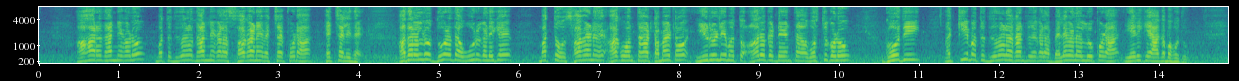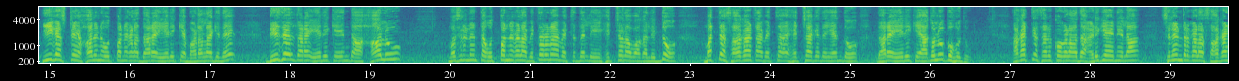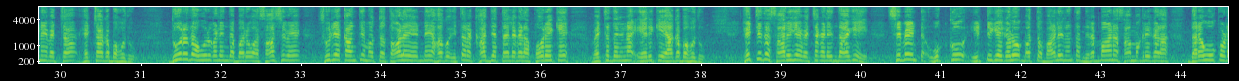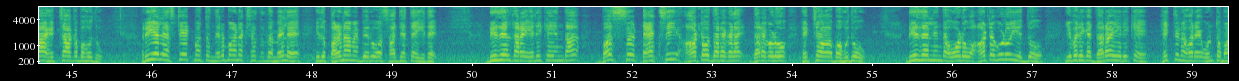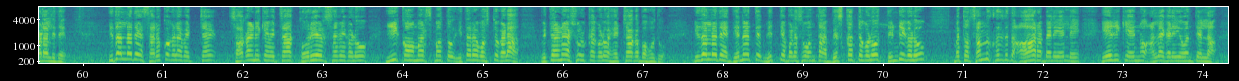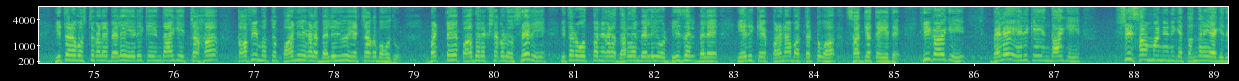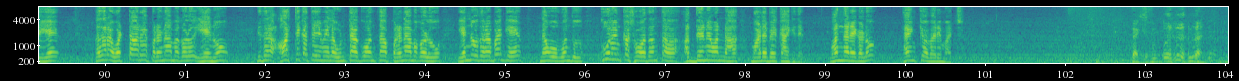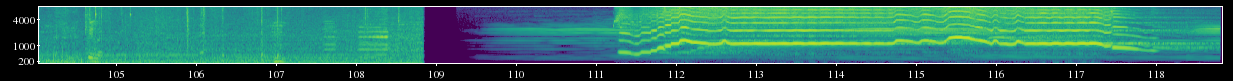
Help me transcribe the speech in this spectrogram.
ಆಹಾರ ಧಾನ್ಯಗಳು ಮತ್ತು ದ್ವಿದಳ ಧಾನ್ಯಗಳ ಸಾಗಣೆ ವೆಚ್ಚ ಕೂಡ ಹೆಚ್ಚಲಿದೆ. ಅದರಲ್ಲೂ ದೂರದ ಊರುಗಳಿಗೆ ಮತ್ತು ಸಾಗಣೆ ಆಗುವಂತಹ ಟೊಮೆಟೊ ಈರುಳ್ಳಿ ಮತ್ತು ಆಲೂಗಡ್ಡೆಯಂತಹ ವಸ್ತುಗಳು, ಗೋಧಿ, ಅಕ್ಕಿ ಮತ್ತು ದ್ವಿದಳ ಧಾನ್ಯಗಳ ಬೆಲೆಗಳಲ್ಲೂ ಕೂಡ ಏರಿಕೆ ಆಗಬಹುದು ಈಗಷ್ಟೇ ಹಾಲಿನ ಉತ್ಪನ್ನಗಳ ದರ ಏರಿಕೆ ಮಾಡಲಾಗಿದೆ. ಡೀಸೆಲ್ ದರ ಏರಿಕೆಯಿಂದ ಹಾಲು ಮೊಸರಿನಂಥ ಉತ್ಪನ್ನಗಳ ವಿತರಣಾ ವೆಚ್ಚದಲ್ಲಿ ಹೆಚ್ಚಳವಾಗಲಿದ್ದು, ಮತ್ತೆ ಸಾಗಾಟ ವೆಚ್ಚ ಹೆಚ್ಚಾಗಿದೆ ಎಂದು ದರ ಏರಿಕೆಯಾಗಲೂಬಹುದು ಅಗತ್ಯ ಸರಕುಗಳಾದ ಅಡಿಗೆ ಅನಿಲ ಸಿಲಿಂಡರ್ಗಳ ಸಾಗಣೆ ವೆಚ್ಚ ಹೆಚ್ಚಾಗಬಹುದು. ದೂರದ ಊರುಗಳಿಂದ ಬರುವ ಸಾಸಿವೆ, ಸೂರ್ಯಕಾಂತಿ ಮತ್ತು ತಾಳೆ ಎಣ್ಣೆ ಹಾಗೂ ಇತರ ಖಾದ್ಯ ತೈಲಗಳ ಪೂರೈಕೆ ವೆಚ್ಚದಲ್ಲಿನ ಏರಿಕೆಯಾಗಬಹುದು. ಹೆಚ್ಚಿದ ಸಾರಿಗೆ ವೆಚ್ಚಗಳಿಂದಾಗಿ ಸಿಮೆಂಟ್, ಉಕ್ಕು, ಇಟ್ಟಿಗೆಗಳು ಮತ್ತು ಮರಳಿನಂಥ ನಿರ್ಮಾಣ ಸಾಮಗ್ರಿಗಳ ದರವೂ ಕೂಡ ಹೆಚ್ಚಾಗಬಹುದು. ರಿಯಲ್ ಎಸ್ಟೇಟ್ ಮತ್ತು ನಿರ್ಮಾಣ ಕ್ಷೇತ್ರದ ಮೇಲೆ ಇದು ಪರಿಣಾಮ ಬೀರುವ ಸಾಧ್ಯತೆ ಇದೆ. ಡೀಸೆಲ್ ದರ ಏರಿಕೆಯಿಂದ ಬಸ್, ಟ್ಯಾಕ್ಸಿ, ಆಟೋ ದರಗಳ ದರಗಳು ಹೆಚ್ಚಾಗಬಹುದು. ಡೀಸೆಲ್ನಿಂದ ಓಡುವ ಆಟೋಗಳೂ ಇದ್ದು ಇವರಿಗೆ ದರ ಏರಿಕೆ ಹೆಚ್ಚಿನ ಹೊರೆ ಉಂಟು ಮಾಡಲಿದೆ. ಇದಲ್ಲದೆ ಸರಕುಗಳ ವೆಚ್ಚ, ಸಾಗಾಣಿಕೆ ವೆಚ್ಚ, ಕೊರಿಯರ್ ಸೇವೆಗಳು ಇ ಕಾಮರ್ಸ್ ಮತ್ತು ಇತರ ವಸ್ತುಗಳ ವಿತರಣಾ ಶುಲ್ಕಗಳು ಹೆಚ್ಚಾಗಬಹುದು. ಇದಲ್ಲದೆ ದಿನ ನಿತ್ಯ ಬಳಸುವಂತಹ ಬಿಸ್ಕತ್ತುಗಳು, ತಿಂಡಿಗಳು ಮತ್ತು ಸಂಸ್ಕೃತದ ಆಹಾರ ಬೆಲೆಯಲ್ಲಿ ಏರಿಕೆಯನ್ನು ಅಲ್ಲಗೆಳೆಯುವಂತಿಲ್ಲ. ಇತರ ವಸ್ತುಗಳ ಬೆಲೆ ಏರಿಕೆಯಿಂದಾಗಿ ಚಹಾ ಕಾಫಿ ಮತ್ತು ಪಾನೀಯಗಳ ಬೆಲೆಯೂ ಹೆಚ್ಚಾಗಬಹುದು. ಬಟ್ಟೆ ಪಾದರಕ್ಷೆಗಳು ಸೇರಿ ಇತರ ಉತ್ಪನ್ನಗಳ ದರದ ಮೇಲೆಯೂ ಡೀಸೆಲ್ ಬೆಲೆ ಏರಿಕೆ ಪರಿಣಾಮ ತಟ್ಟುವ ಸಾಧ್ಯತೆ ಇದೆ. ಹೀಗಾಗಿ ಬೆಲೆ ಏರಿಕೆಯಿಂದಾಗಿ ಶ್ರೀಸಾಮಾನ್ಯನಿಗೆ ತೊಂದರೆಯಾಗಿದೆಯೇ? ಅದರ ಒಟ್ಟಾರೆ ಪರಿಣಾಮಗಳು ಏನು? ಇದರ ಆರ್ಥಿಕತೆಯ ಮೇಲೆ ಉಂಟಾಗುವಂತಹ ಪರಿಣಾಮಗಳು ಎನ್ನುವುದರ ಬಗ್ಗೆ ನಾವು ಒಂದು ಕೂಲಂಕಷವಾದಂಥ ಅಧ್ಯಯನವನ್ನ ಮಾಡಬೇಕಾಗಿದೆ. ವಂದನೆಗಳು. Thank you very much. pela.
